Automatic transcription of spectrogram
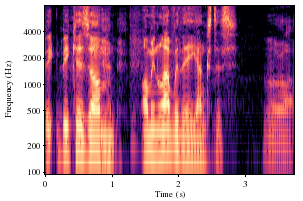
be- because um, I'm in love with their youngsters. All right.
